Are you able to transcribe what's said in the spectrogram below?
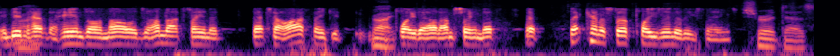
and didn't right. have the hands-on knowledge. I'm not saying that that's how I think it right. played out. I'm saying that that that kind of stuff plays into these things. Sure, it does.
